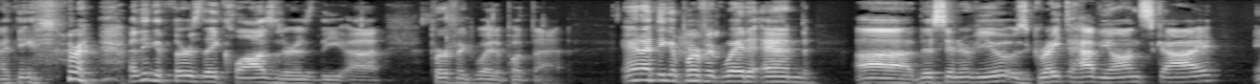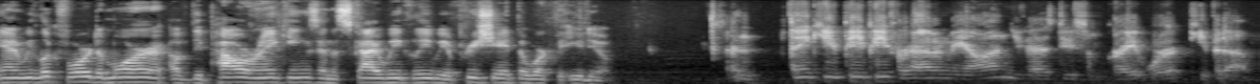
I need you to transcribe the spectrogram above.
I think I think a Thursday closeter is the uh, perfect way to put that, and I think a perfect way to end uh, this interview. It was great to have you on, Sky, and we look forward to more of the Power Rankings and the Sky Weekly. We appreciate the work that you do. And thank you, PP, for having me on. You guys do some great work. Keep it up.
